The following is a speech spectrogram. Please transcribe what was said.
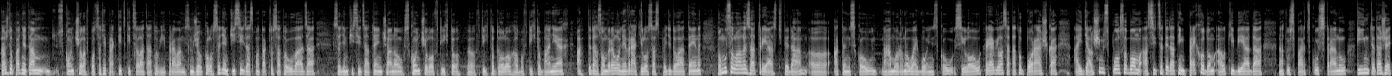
Každopádne tam skončila v podstate prakticky celá táto výprava. Myslím, že okolo 7 tisíc, aspoň takto sa to uvádza, 7 tisíc Atenčanov skončilo v týchto, e, v týchto doloch alebo v týchto baniach a teda zomrelo, nevrátilo sa späť do Aten. To muselo ale zatriasť teda e, atenskou námornou aj vojenskou silou. Prejavila sa táto porážka aj ďalším spôsobom a síce teda tým prechodom Alkybiada na tú spartskú stranu, tým teda, že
